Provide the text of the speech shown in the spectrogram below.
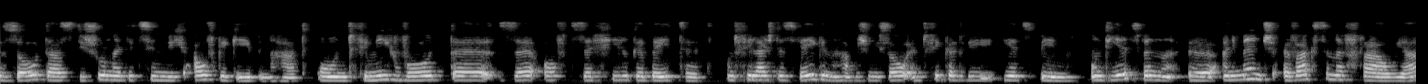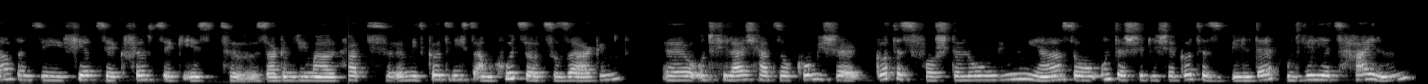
so dass die Schulmedizin mich aufgegeben hat. Und für mich wurde sehr oft sehr viel gebetet. Und vielleicht deswegen habe ich mich so entwickelt, wie ich jetzt bin. Und jetzt, wenn äh, ein Mensch, erwachsene Frau, ja, wenn sie 40, 50 ist, äh, sagen wir mal, hat mit Gott nichts am Hut sozusagen, äh, und vielleicht hat so komische Gottesvorstellungen, ja, so unterschiedliche Gottesbilder und will jetzt heilen,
